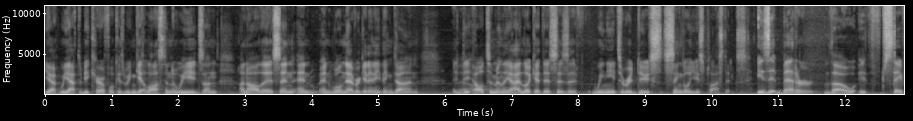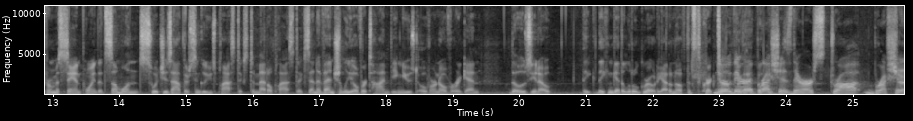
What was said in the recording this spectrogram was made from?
you have, we have to be careful because we can get lost in the weeds on on all this and and, and we'll never get anything done The- ultimately i look at this as if we need to reduce single-use plastics Is it better, though, if stay from a standpoint that someone switches out their single-use plastics to metal plastics, and eventually, over time, being used over and over again, those you know, they, they can get a little grody. I don't know if that's the correct No, term there for are that, but brushes. There are straw brushes Sure.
